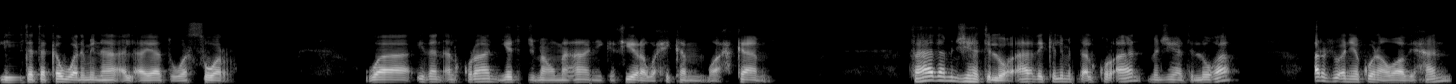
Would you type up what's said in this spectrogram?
لتتكون منها الآيات والسور وإذا القرآن يجمع معاني كثيرة وحكم وأحكام. فهذا من جهة اللغة. هذه كلمة القرآن من جهة اللغة. أرجو أن يكون واضحا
